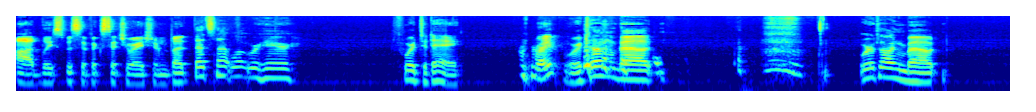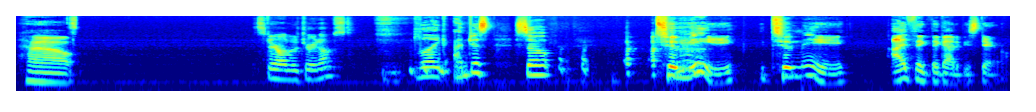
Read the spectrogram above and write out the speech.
oddly specific situation, but that's not what we're here for today. right? We're talking about. we're talking about how Sterile neutrinos. like I'm just so to me, to me, I think they got to be sterile.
